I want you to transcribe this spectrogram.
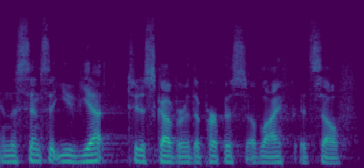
in the sense that you've yet to discover the purpose of life itself.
